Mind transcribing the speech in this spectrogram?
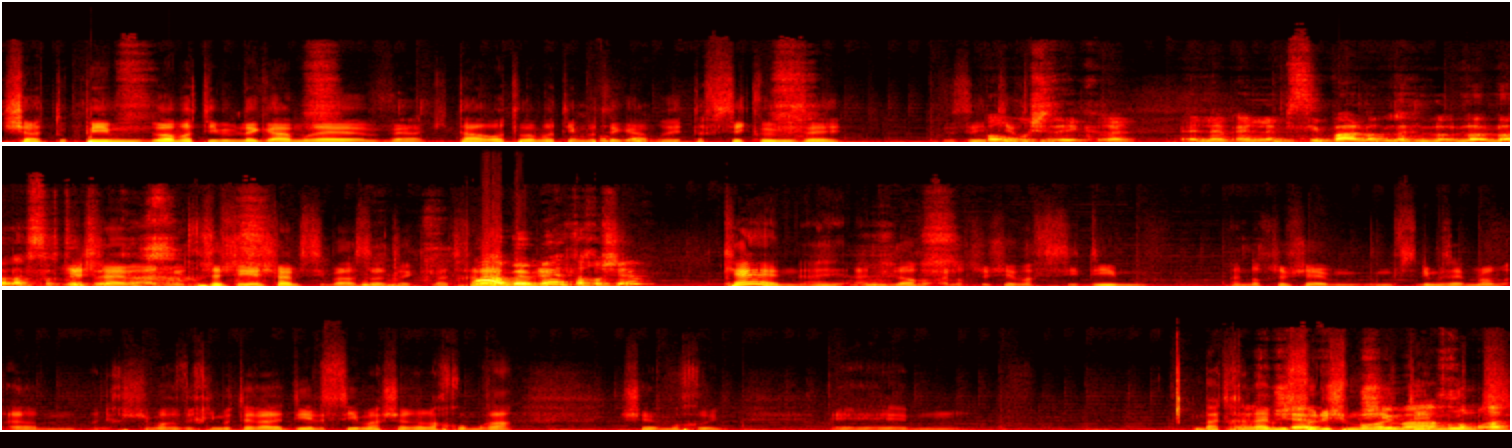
שהתופים לא מתאימים לגמרי והגיטרות לא מתאימות לגמרי, תפסיקו עם זה. זה ברור. שזה יקרה. אין להם- אין להם סיבה לא- לא- לא לא לעשות את זה. להם, אני חושב שיש להם סיבה לעשות את זה, בהתחלה, אה, באמת, אתה חושב? כן, אני לא אני לא חושב שהם מפסידים, אני לא חושב שהם מפסידים הם לא- אני חושב שהם מרוויחים יותר על ה-DLC מאשר על החומרה שהם מוכרים. אמ, בהתחלה הם ניסו לשמור על תאימות,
